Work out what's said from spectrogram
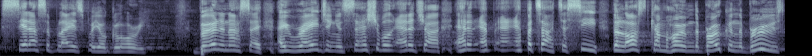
Set us ablaze for your glory. Burn in us a, a raging, insatiable appetite to see the lost come home, the broken, the bruised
